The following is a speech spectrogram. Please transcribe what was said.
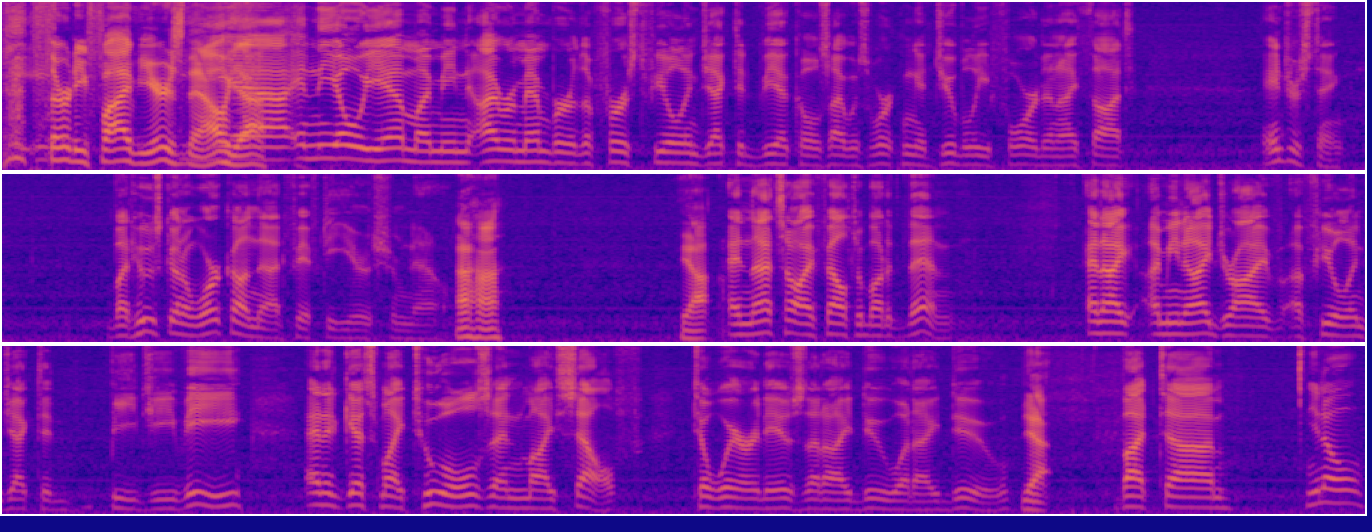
35 years now. Oh, Yeah. in the OEM, I mean, I remember the first fuel injected vehicles. I was working at Jubilee Ford and I thought, interesting. But who's going to work on that 50 years from now? Uh huh. Yeah. And that's how I felt about it then. And I, I mean, I drive a fuel injected BGV and it gets my tools and myself to where it is that I do what I do. Yeah. But um, you know,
